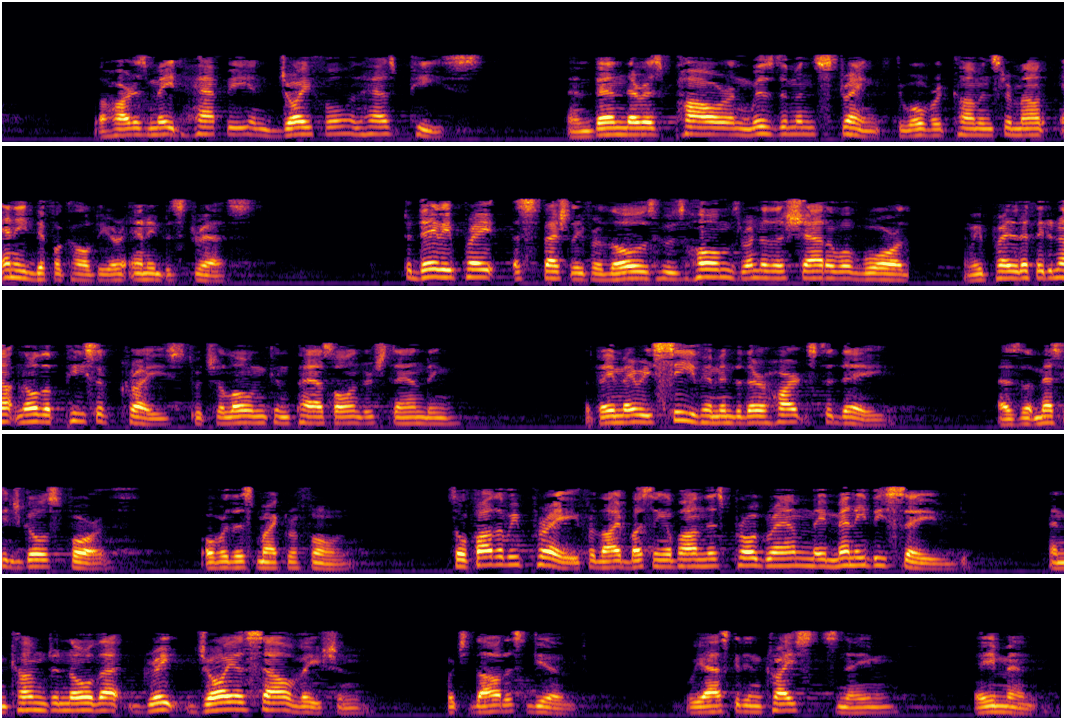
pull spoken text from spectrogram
the heart is made happy and joyful and has peace. And then there is power and wisdom and strength to overcome and surmount any difficulty or any distress. Today we pray especially for those whose homes are under the shadow of war. And we pray that if they do not know the peace of Christ, which alone can pass all understanding, that they may receive Him into their hearts today as the message goes forth over this microphone. So Father, we pray for Thy blessing upon this program. May many be saved and come to know that great joyous salvation which Thou dost give. We ask it in Christ's name. Amen.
